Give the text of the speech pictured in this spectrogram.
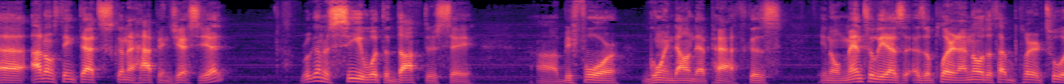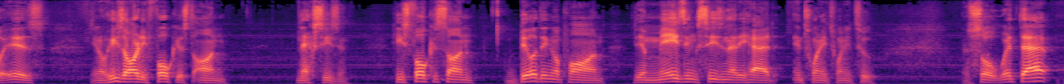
uh, I don't think that's going to happen just yet. We're going to see what the doctors say uh, before going down that path. Because, you know, mentally as, as a player, and I know the type of player Tua is, you know, he's already focused on next season. He's focused on building upon the amazing season that he had in 2022. And so with that,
